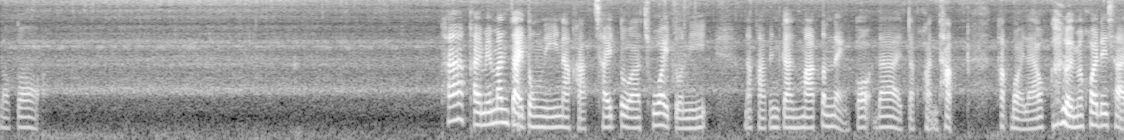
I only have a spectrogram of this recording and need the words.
แล้วก็ ถ้าใครไม่มั่นใจตรงนี้นะคะ ใช้ตัวช่วยตัวนี้นะคะ เป็นการมาร์กตำแหน่งก็ได้แต่ขวัญถักถักบ่อยแล้วก็เลยไม่ค่อยได้ใช้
